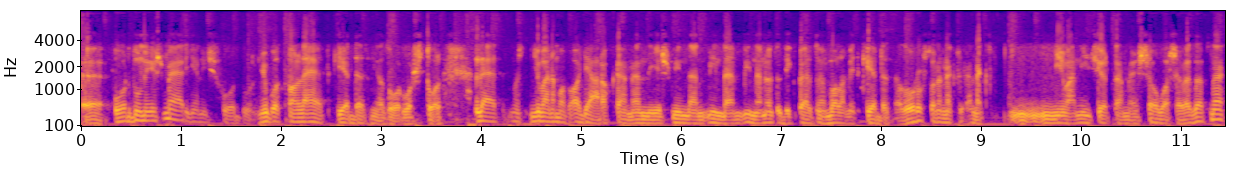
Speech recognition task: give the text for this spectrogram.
e, fordulni, és merjen is fordulni. Nyugodtan lehet kérdezni az orvostól. Lehet, most nyilván nem az agyára kell menni, és minden, minden, minden ötödik percben valamit kérdezni az orvostól, ennek, ennek nyilván nincs értelme, és sehova se vezetne,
